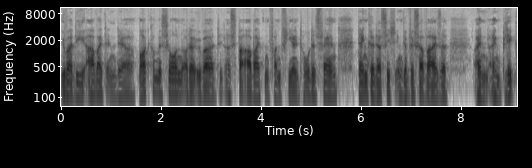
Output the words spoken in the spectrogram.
über die Arbeit in der Mordkommission oder über das Bearbeiten von vielen Todesfällen denke, dass ich in gewisser Weise einen Blick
